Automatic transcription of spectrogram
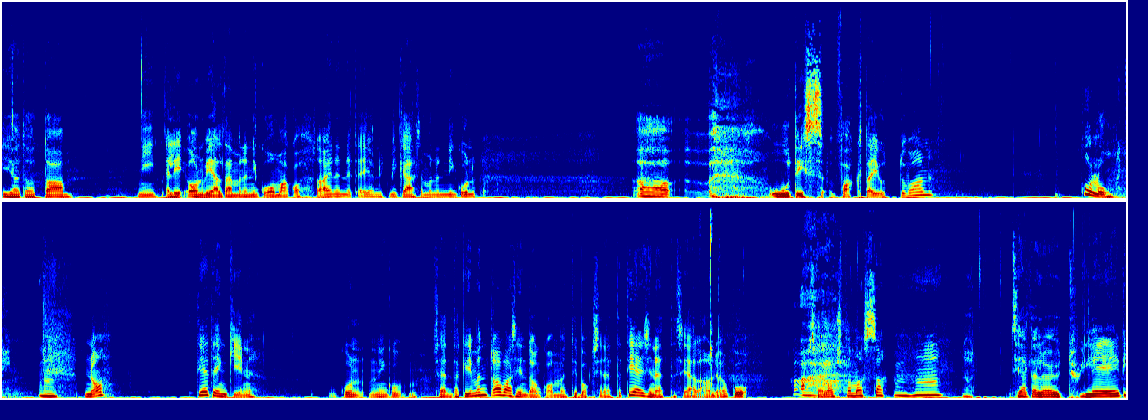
Ja tota, niin, eli on vielä tämmöinen niin kuin omakohtainen, että ei ole nyt mikään semmoinen niin kuin, uh, uutisfaktajuttu, vaan kolumni. Mm. No, tietenkin, kun niin kuin, sen takia mä nyt avasin ton kommenttiboksin, että tiesin, että siellä on joku selostamassa. Mm-hmm. No, sieltä löytyi Leevi.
